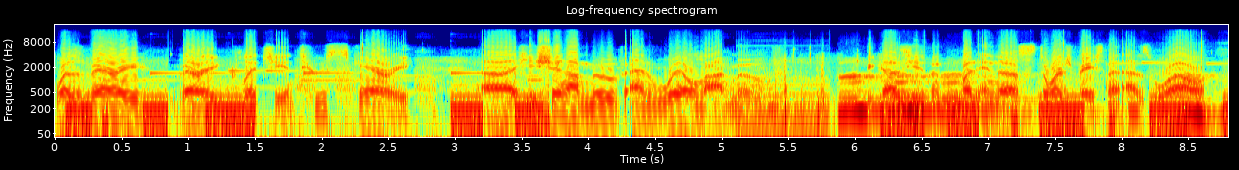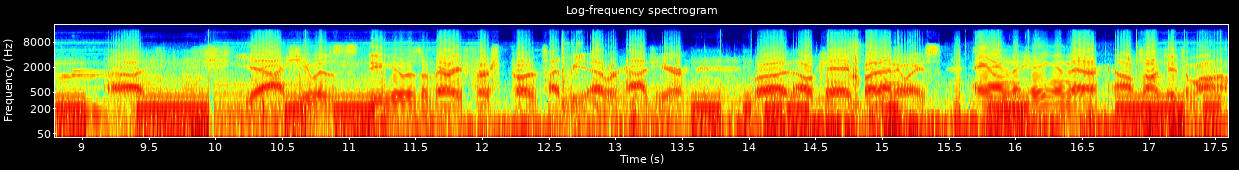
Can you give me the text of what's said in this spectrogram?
was very, very glitchy and too scary. Uh, he should not move and will not move. Because he's been put in the storage basement as well. Uh, yeah, he was he was the very first prototype we ever had here. But okay, but anyways, hang on, hang in there, and I'll talk to you tomorrow.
